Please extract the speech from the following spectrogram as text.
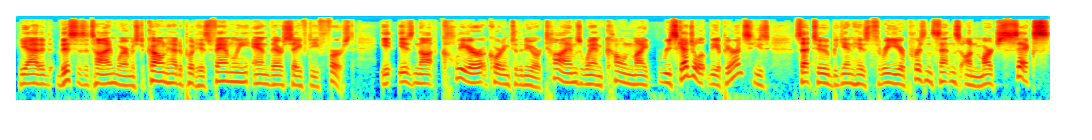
He added, This is a time where Mr. Cohen had to put his family and their safety first. It is not clear, according to the New York Times, when Cohen might reschedule the appearance. He's set to begin his three year prison sentence on March 6.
